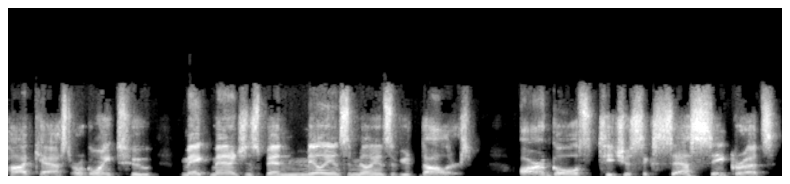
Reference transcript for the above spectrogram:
podcast are going to make, manage, and spend millions and millions of your dollars. Our goal is to teach you success secrets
